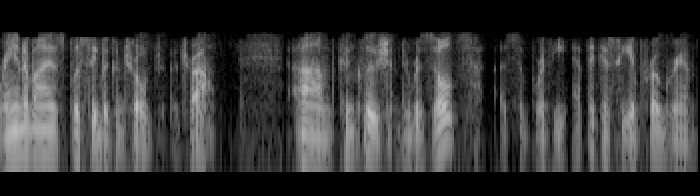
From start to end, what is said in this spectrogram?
randomized placebo-controlled trial. Um, conclusion, the results support the efficacy of programs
